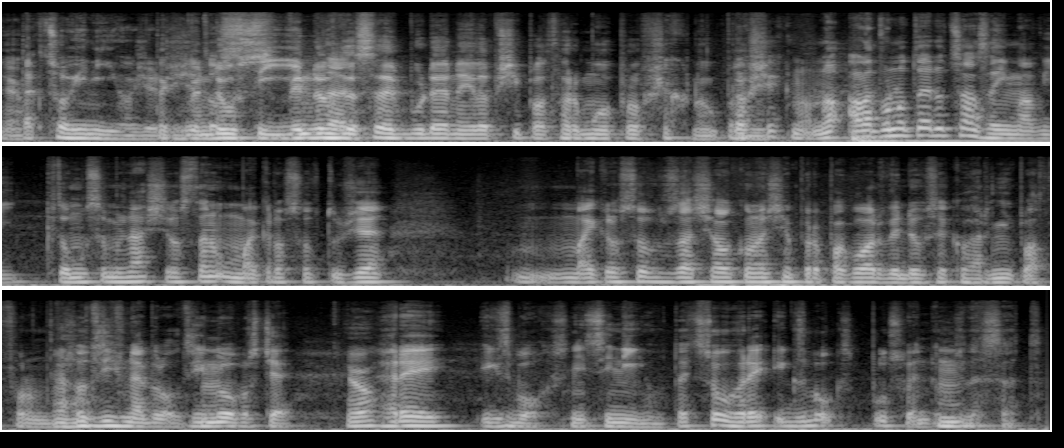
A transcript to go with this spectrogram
Jo. Tak co jiného, že, tak že Windows, to Steam, Windows 10 bude nejlepší platformou pro všechno. Pro všechno, no ale ono to je docela zajímavý. K tomu se možná ještě dostanu u Microsoftu, že Microsoft začal konečně propagovat Windows jako herní platformu. Aha. To dřív nebylo. Dřív hmm. bylo prostě jo. hry Xbox, nic jiného. Teď jsou hry Xbox plus Windows hmm. 10.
